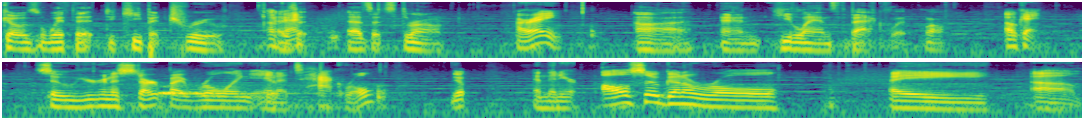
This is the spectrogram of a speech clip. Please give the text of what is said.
goes with it to keep it true as it as it's thrown, All right. uh, and he lands the backflip. Well, Okay. So you're gonna start by rolling an attack roll, yep. And then you're also gonna roll a um,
